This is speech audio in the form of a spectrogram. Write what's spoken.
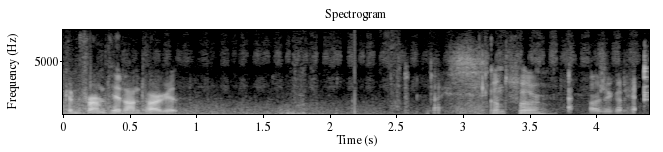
Confirmed hit on target. Nice. Confirm. Roger, good hit.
